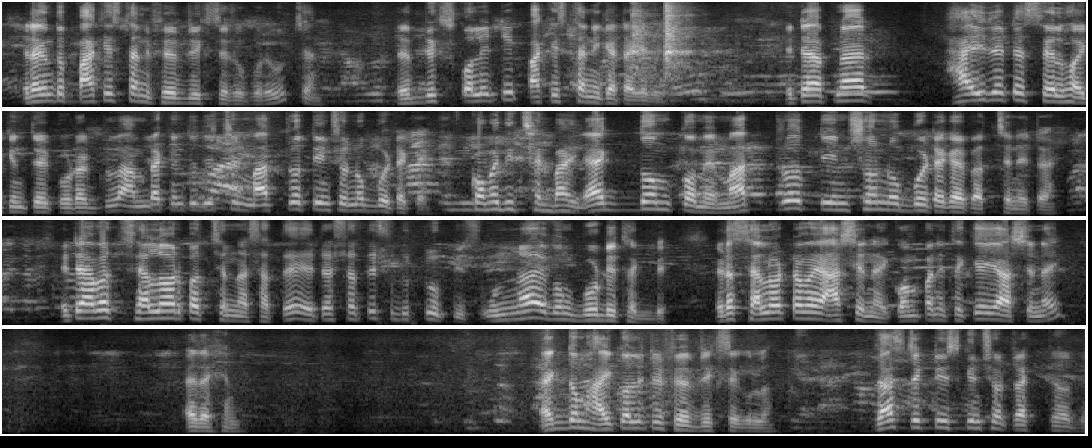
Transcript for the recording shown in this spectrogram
এটা কিন্তু পাকিস্তানি ফেব্রিক্সের উপরে বুঝছেন? ফেব্রিক্স কোয়ালিটি পাকিস্তানি ক্যাটাগরি এটা আপনার হাই রেটে সেল হয় কিন্তু এই প্রোডাক্টগুলো। আমরা কিন্তু দিচ্ছি মাত্র তিনশো নব্বই টাকায়। কমে দিচ্ছেন ভাই? একদম কমে মাত্র তিনশো নব্বই টাকায় পাচ্ছেন এটা। এটা আবার স্যালোয়ার পাচ্ছেন না সাথে এটার সাথে শুধু টু পিস উন্না এবং বডি থাকবে। এটা স্যালোয়ারটা ভাই আসে নাই কোম্পানি থেকেই আসে নাই। এই দেখেন। একদম হাই কোয়ালিটির ফেব্রিক্স এগুলো। জাস্ট একটু স্ক্রিনশট রাখতে হবে।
